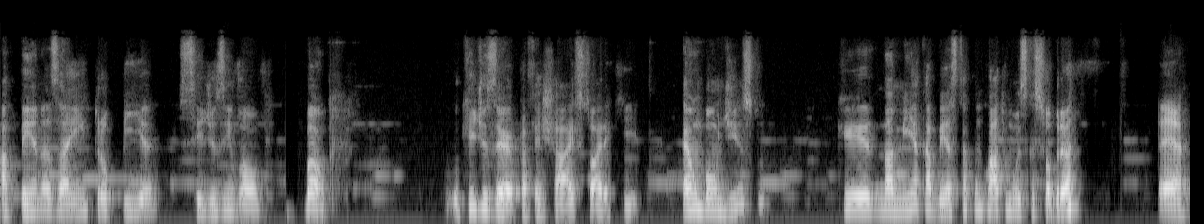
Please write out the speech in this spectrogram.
apenas a entropia se desenvolve. Bom, o que dizer para fechar a história aqui? É um bom disco, que na minha cabeça tá com quatro músicas sobrando. É.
